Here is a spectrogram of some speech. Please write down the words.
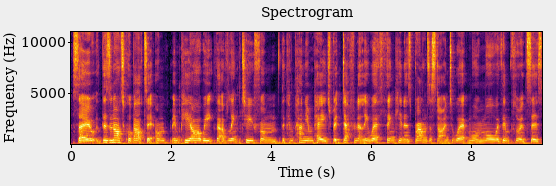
So there's an article about it on in PR Week that I've linked to from the companion page, but definitely worth thinking as brands are starting to work more and more with influencers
